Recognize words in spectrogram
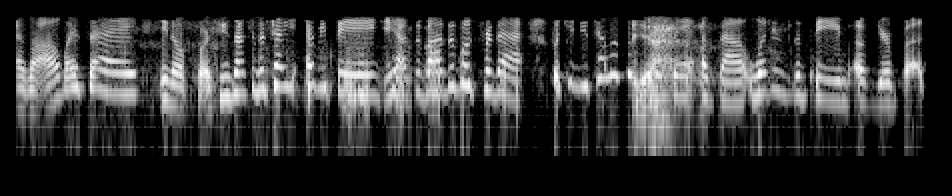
As I always say, you know, of course, he's not going to tell you everything. You have to buy the book for that. But can you tell us a yeah. little bit about what is the theme of your book?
